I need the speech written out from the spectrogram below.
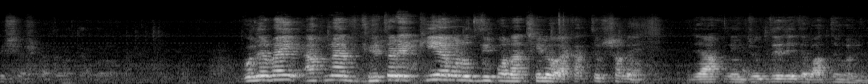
বিশ্বাসঘাতকতা হবে। গুলজার ভাই, আপনার ভেতরে কি এমন উদ্দীপনা ছিল একাত্তর সনে যে আপনি যুদ্ধে যেতে বাধ্য হলেন?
